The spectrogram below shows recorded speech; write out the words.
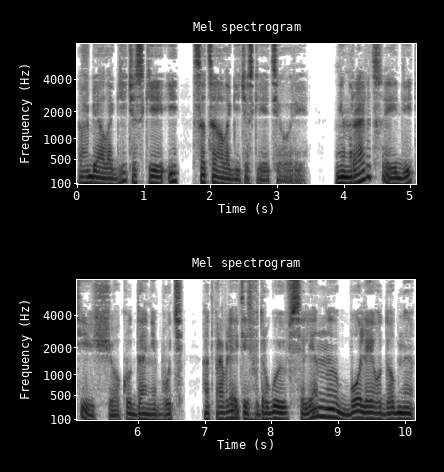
в биологические и социологические теории. Не нравится — идите еще куда-нибудь. Отправляйтесь в другую вселенную, более удобную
